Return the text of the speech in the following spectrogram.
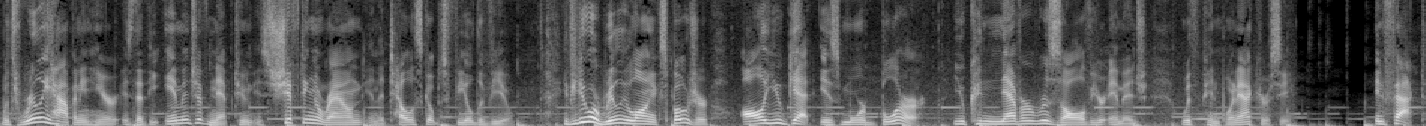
What's really happening here is that the image of Neptune is shifting around in the telescope's field of view. If you do a really long exposure, all you get is more blur. You can never resolve your image with pinpoint accuracy. In fact,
